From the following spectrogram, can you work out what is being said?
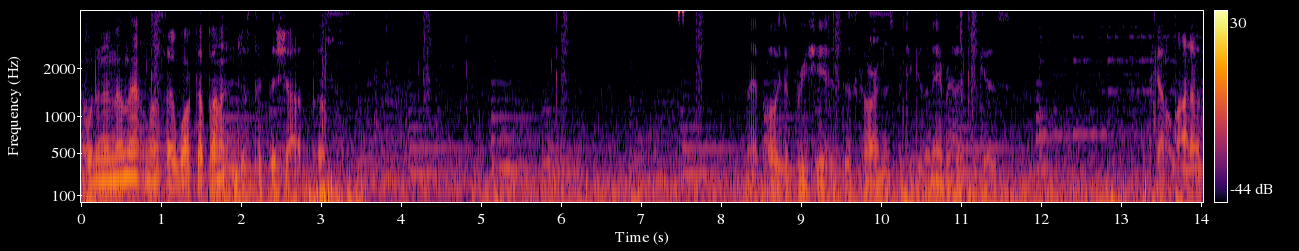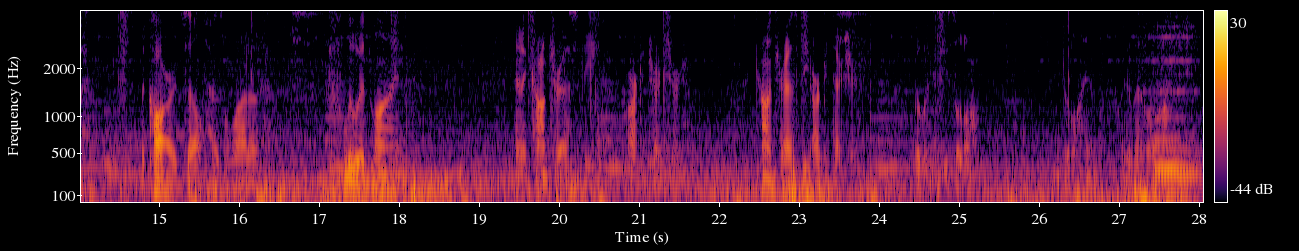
I wouldn't have known that unless I walked up on it and just took this shot, but always appreciated this car in this particular neighborhood because it's got a lot of, the car itself has a lot of fluid lines and it contrasts the architecture, contrasts the architecture. But look at these little, these little hints. Look at that little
